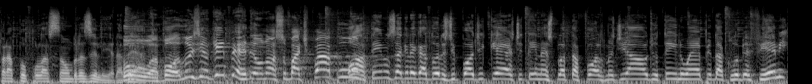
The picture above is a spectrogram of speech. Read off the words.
para a população brasileira. Boa, Beto. boa. Luizinho, quem perdeu o nosso bate-papo? Ó, tem nos agregadores de podcast, tem nas plataformas de áudio, tem no app da Clube FM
